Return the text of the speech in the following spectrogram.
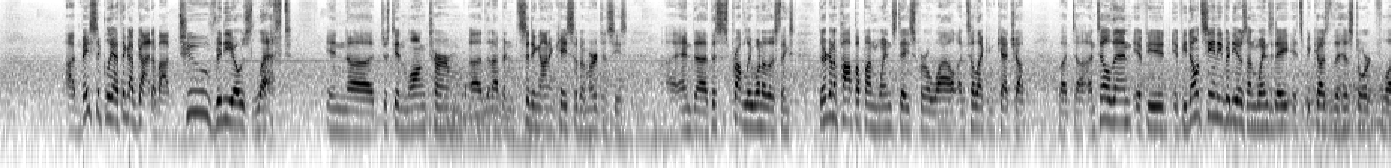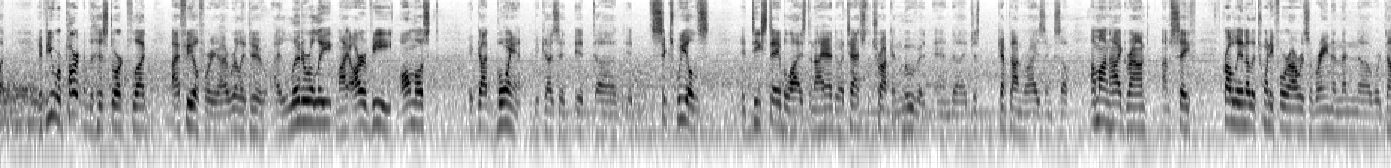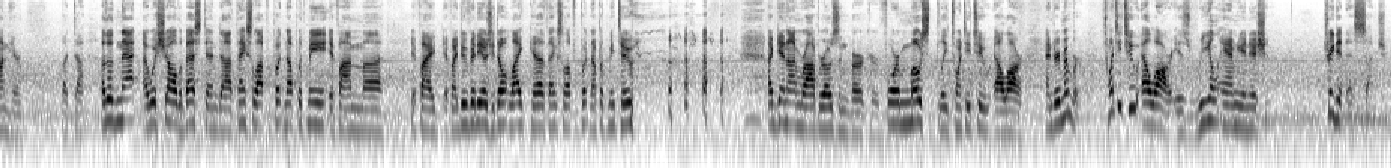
Uh, basically, I think I've got about two videos left in uh, just in long term uh, that I've been sitting on in case of emergencies. Uh, and uh, this is probably one of those things. They're going to pop up on Wednesdays for a while until I can catch up. But uh, until then, if you if you don't see any videos on Wednesday, it's because of the historic flood. If you were part of the historic flood, I feel for you, I really do. I literally, my RV almost, it got buoyant because it, it, uh, it six wheels, it destabilized and I had to attach the truck and move it and uh, it just kept on rising. So I'm on high ground, I'm safe. Probably another 24 hours of rain and then uh, we're done here. But uh, other than that, I wish you all the best and uh, thanks a lot for putting up with me. If I'm if I, if I do videos you don't like, uh, thanks a lot for putting up with me too. Again, I'm Rob Rosenberger for Mostly 22LR. And remember, 22LR is real ammunition. Treat it as such.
